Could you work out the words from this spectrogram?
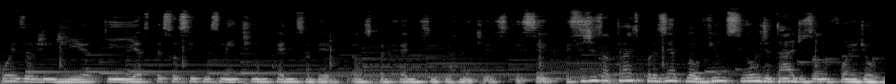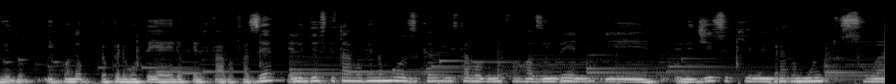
coisa hoje em dia que as pessoas simplesmente não querem saber, elas preferem simplesmente esquecer. Esses dias atrás, por exemplo, eu vi um senhor de idade usando fone de ouvido. E quando eu, perguntei a ele o que ele estava a fazer, ele disse que estava ouvindo música, ele estava ouvindo o forrozinho dele. E ele disse que lembrava muito sua,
